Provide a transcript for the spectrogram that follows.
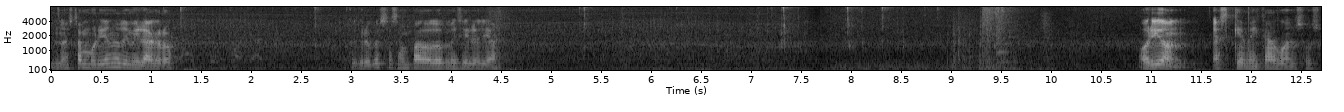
No están muriendo de milagro. Creo que se ha zampado dos misiles ya. Orión. Es que me cago en sus...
